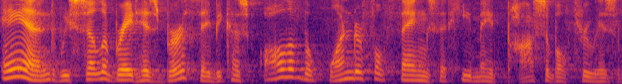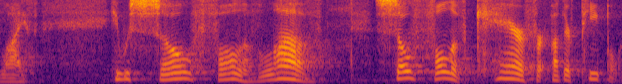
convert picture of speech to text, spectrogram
And we celebrate his birthday because all of the wonderful things that he made possible through his life. He was so full of love so full of care for other people.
